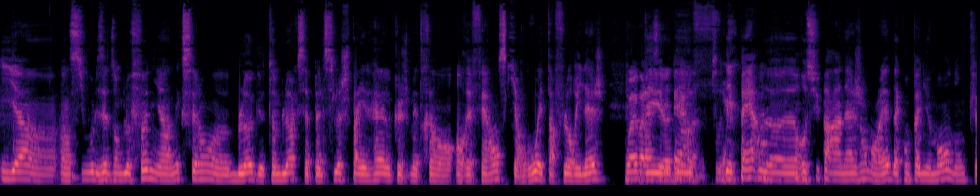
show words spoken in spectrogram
Il y a un, si vous êtes anglophone, il y a un excellent euh, blog Tumblr qui s'appelle Slush Pile Hell que je mettrai en, référence, qui en gros est un florilège ouais, voilà, des, euh, des, perles, euh, reçues par un agent dans l'aide d'accompagnement. Donc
